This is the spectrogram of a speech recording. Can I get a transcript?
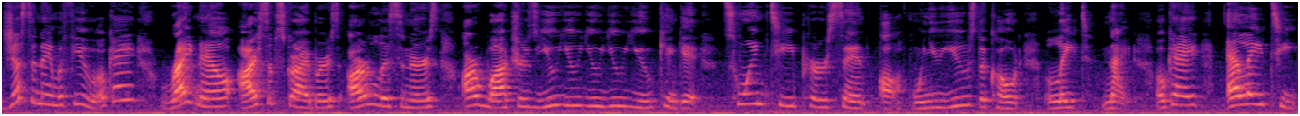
just to name a few, okay? Right now, our subscribers, our listeners, our watchers, you, you, you, you, you can get 20% off when you use the code late night, okay? L A T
